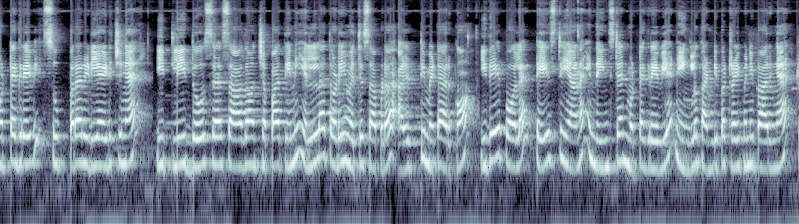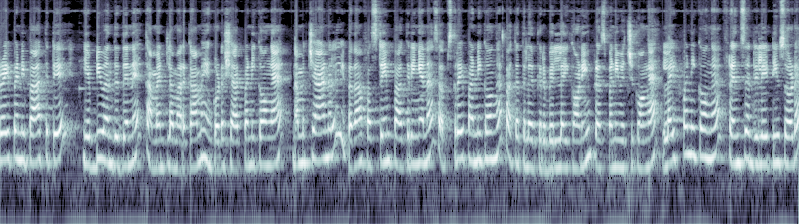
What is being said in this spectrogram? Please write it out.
முட்டை கிரேவி சூப்பராக ரெடி ஆயிடுச்சுங்க. இட்லி தோசை சாதம் சப்பாத்தின்னு எல்லாத்தோடையும் வச்சு சாப்பிட அல்டிமேட்டாக இருக்கும். இதே போல் டேஸ்டியான இந்த இன்ஸ்டன்ட் முட்டை கிரேவியை நீங்களும் கண்டிப்பாக ட்ரை பண்ணி பாருங்க. ட்ரை பண்ணி பார்த்துட்டு எப்படி வந்ததுன்னு கமெண்ட்ல மறக்காம என் கூட ஷேர் பண்ணிக்கோங்க. நம்ம சேனலை இப்போதான் ஃபர்ஸ்ட் டைம் பார்க்குறீங்கன்னா சப்ஸ்கிரைப் பண்ணிக்கோங்க. பக்கத்தில் இருக்கிற பெல் ஐக்கானையும் ப்ரெஸ் பண்ணி வச்சுக்கோங்க. லைக் பண்ணிக்கோங்க. ஃப்ரெண்ட்ஸ் அண்ட் ரிலேட்டிவ்ஸோட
